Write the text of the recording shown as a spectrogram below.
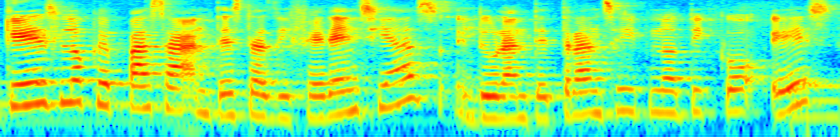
¿Qué es lo que pasa ante estas diferencias durante trance hipnótico? Es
